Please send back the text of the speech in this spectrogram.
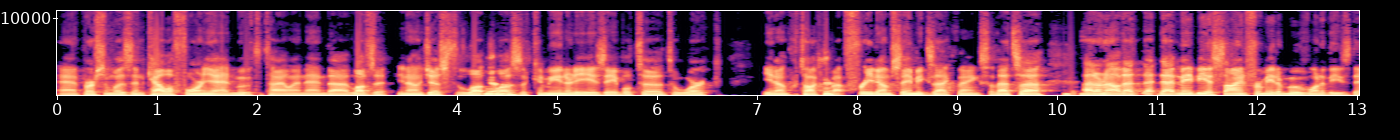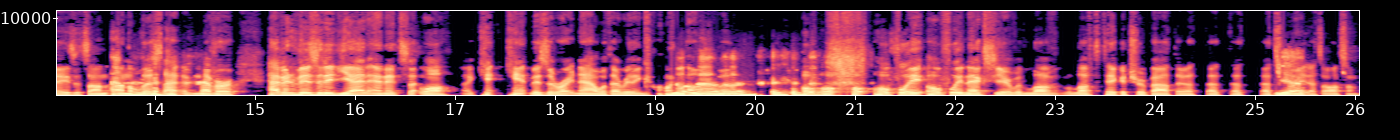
and person was in California, had moved to Thailand, and uh, loves it. You know, just lo- yeah. loves the community, is able to to work. You know, talking about freedom, same exact thing. So that's uh, I don't know that, that that may be a sign for me to move one of these days. It's on on the list. I've never haven't visited yet, and it's uh, well, I can't can't visit right now with everything going no, on. No, no. ho- ho- hopefully, hopefully next year. Would love would love to take a trip out there. That that that's yeah. great. That's awesome.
